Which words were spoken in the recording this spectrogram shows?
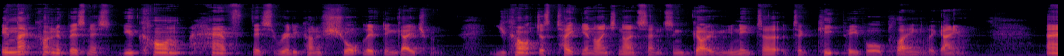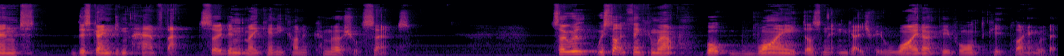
in that kind of business, you can't have this really kind of short lived engagement. You can't just take your 99 cents and go. You need to, to keep people playing the game. And this game didn't have that, so it didn't make any kind of commercial sense. So we, we started thinking about, well, why doesn't it engage people? Why don't people want to keep playing with it?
